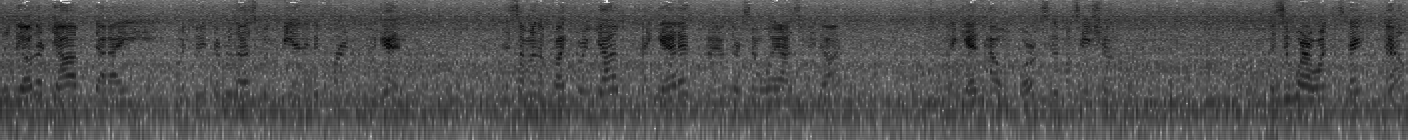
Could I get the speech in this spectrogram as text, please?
Will the other job that I went to interview last week be any different? Again, it's a manufacturing job. I get it. I understand what has to be done. I get how it works, the position Is it where I want to stay? No,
